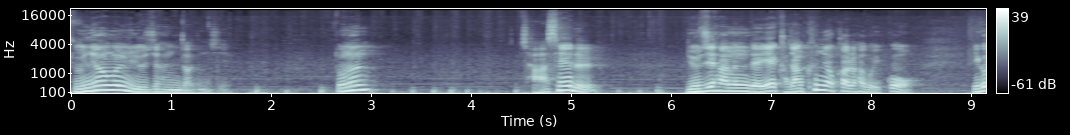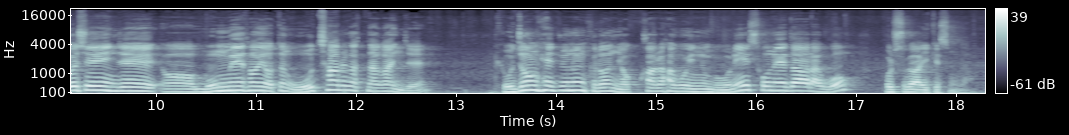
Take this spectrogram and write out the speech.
균형을 유지한다든지 또는 자세를 유지하는 데에 가장 큰 역할을 하고 있고 이것이 이제 어, 몸에서의 어떤 오차를 갖다가 이제 교정해주는 그런 역할을 하고 있는 부분이 손해다라고 볼 수가 있겠습니다.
